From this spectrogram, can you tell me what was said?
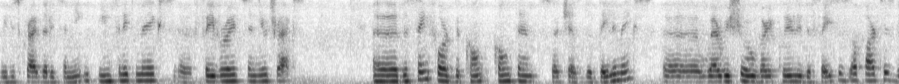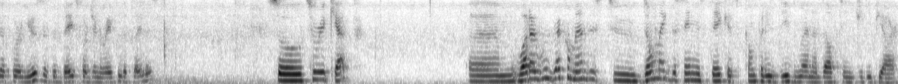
we describe that it's an infinite mix, uh, favorites and new tracks. Uh, the same for the con content such as the daily mix, uh, where we show very clearly the faces of artists that were used as a base for generating the playlist. So to recap, um, what I would recommend is to don't make the same mistake as companies did when adopting GDPR.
